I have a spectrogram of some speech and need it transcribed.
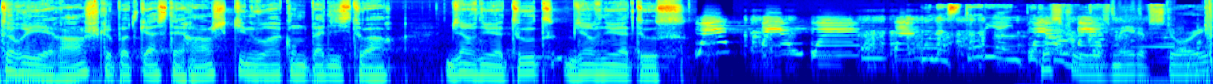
Story RH, le podcast RH qui ne vous raconte pas d'histoire. Bienvenue à toutes, bienvenue à tous. History is made of stories.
